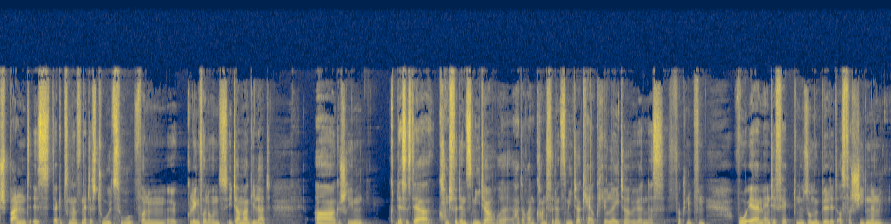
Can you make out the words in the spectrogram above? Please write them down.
spannend ist, da gibt es ein ganz nettes Tool zu von einem äh, Kollegen von uns, Itamar Gilad, äh, geschrieben. Das ist der Confidence Meter oder er hat auch einen Confidence Meter Calculator. Wir werden das verknüpfen wo er im Endeffekt eine Summe bildet aus verschiedenen,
